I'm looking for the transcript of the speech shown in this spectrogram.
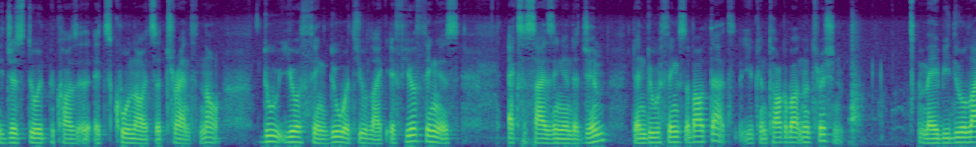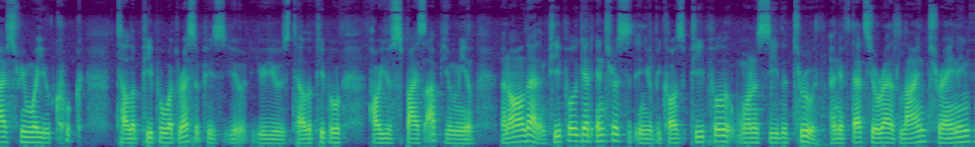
you just do it because it's cool now. It's a trend. No, do your thing. Do what you like. If your thing is exercising in the gym then do things about that. You can talk about nutrition. Maybe do a live stream where you cook. Tell the people what recipes you, you use. Tell the people how you spice up your meal and all that. And people get interested in you because people want to see the truth. And if that's your red line, training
